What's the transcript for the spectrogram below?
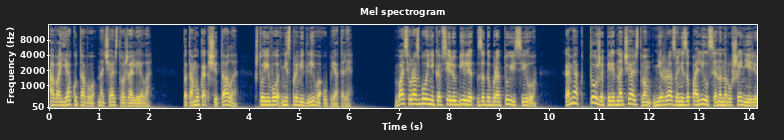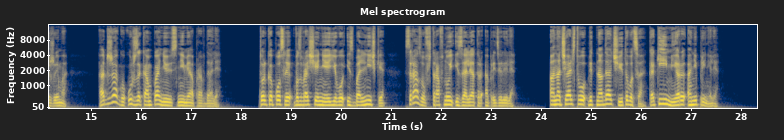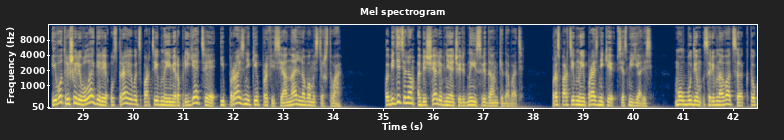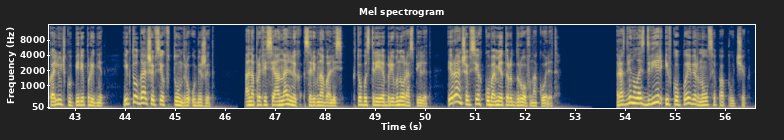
А вояку того начальство жалело, потому как считало, что его несправедливо упрятали. Васю разбойника все любили за доброту и силу. Хомяк тоже перед начальством ни разу не запалился на нарушение режима. А Джагу уж за компанию с ними оправдали. Только после возвращения его из больнички сразу в штрафной изолятор определили – а начальству ведь надо отчитываться, какие меры они приняли. И вот решили в лагере устраивать спортивные мероприятия и праздники профессионального мастерства. Победителям обещали внеочередные свиданки давать. Про спортивные праздники все смеялись. Мол, будем соревноваться, кто колючку перепрыгнет, и кто дальше всех в тундру убежит. А на профессиональных соревновались, кто быстрее бревно распилит, и раньше всех кубометр дров наколет. Раздвинулась дверь, и в купе вернулся попутчик.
